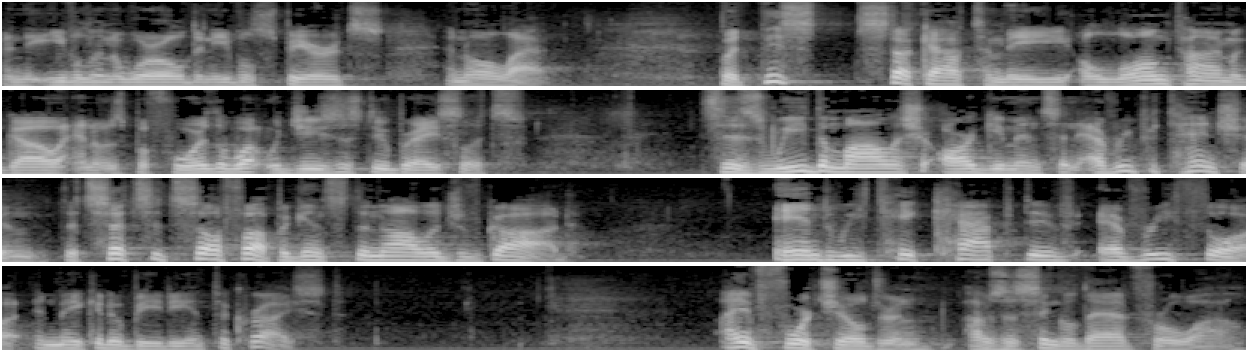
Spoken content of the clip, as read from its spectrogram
and the evil in the world and evil spirits and all that. But this stuck out to me a long time ago, and it was before the What Would Jesus Do bracelets. It says, We demolish arguments and every pretension that sets itself up against the knowledge of God. And we take captive every thought and make it obedient to Christ. I have four children. I was a single dad for a while.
